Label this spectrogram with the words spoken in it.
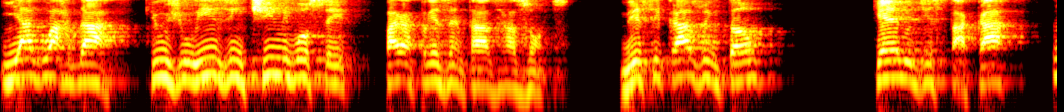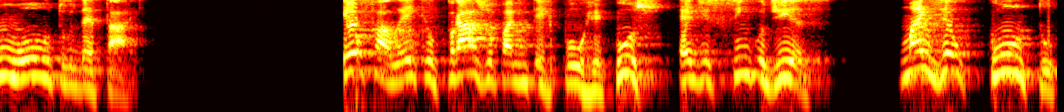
e aguardar que o juiz intime você para apresentar as razões. Nesse caso, então, quero destacar um outro detalhe. Eu falei que o prazo para interpor o recurso é de cinco dias, mas eu conto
